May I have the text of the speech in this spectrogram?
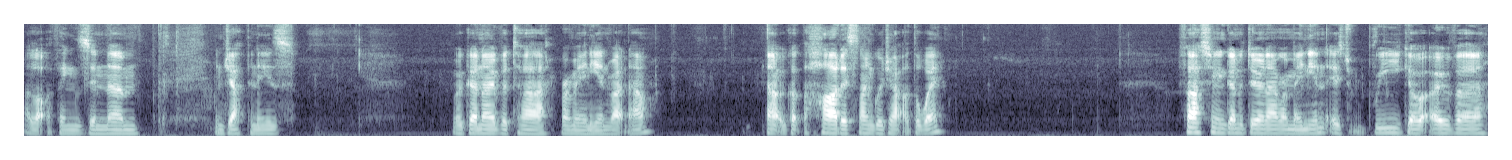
a lot of things in um in Japanese. We're going over to Romanian right now. Now we've got the hardest language out of the way. First thing I'm going to do in our Romanian is re-go over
